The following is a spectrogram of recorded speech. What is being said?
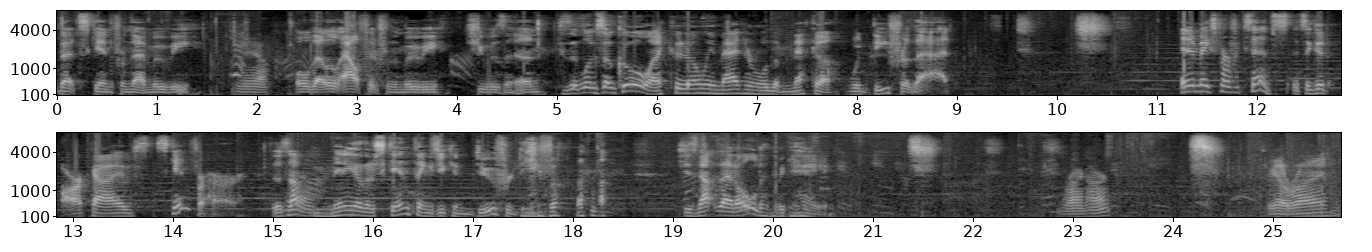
that skin from that movie. Yeah. Oh, that little outfit from the movie she was in. Because it looked so cool, I could only imagine what the mecha would be for that. And it makes perfect sense. It's a good archives skin for her. There's Yeah. not many other skin things you can do for Diva. She's not that old in the game. Reinhardt. So we got Ryan,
